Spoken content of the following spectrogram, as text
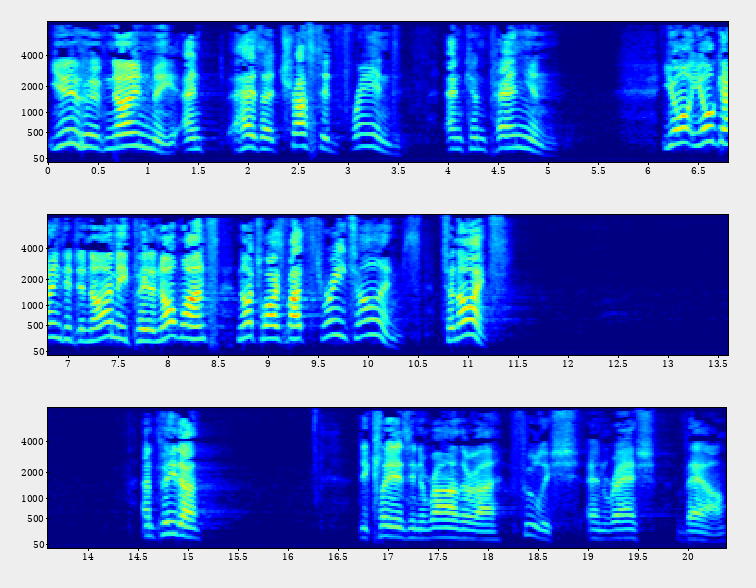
You who've known me and has a trusted friend and companion you're, you're going to deny me, Peter, not once, not twice, but three times tonight. And Peter declares in a rather uh, foolish and rash vow.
